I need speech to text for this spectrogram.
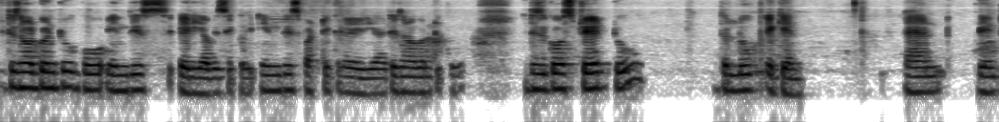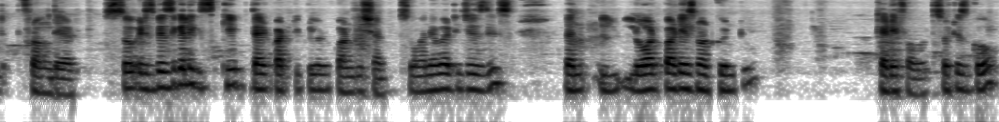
it is not going to go in this area basically. In this particular area it is not going to go. It is go straight to the loop again. And print from there. So it's basically skip that particular condition. So whenever it is this then lower part is not going to carry forward. So it is go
